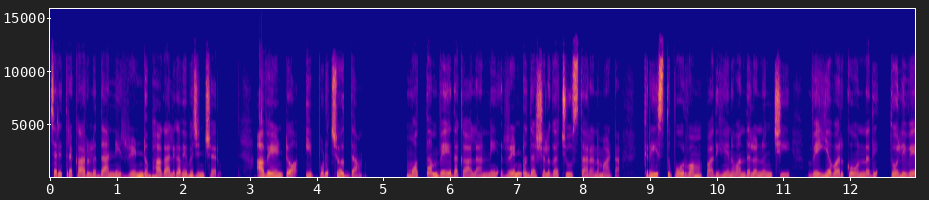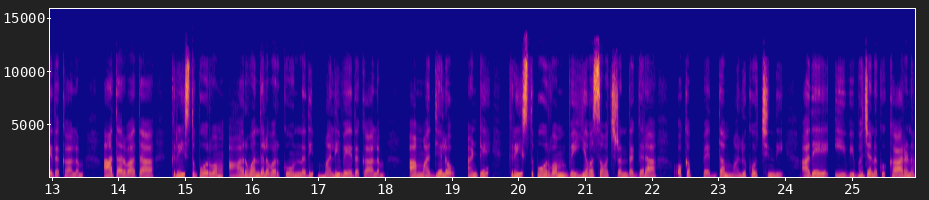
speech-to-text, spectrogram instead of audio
చరిత్రకారులు దాన్ని రెండు భాగాలుగా విభజించారు. అవేంటో ఇప్పుడు చూద్దాం. మొత్తం వేదకాలాన్ని రెండు దశలుగా చూస్తారన్నమాట. క్రీస్తుపూర్వం పదిహేను వందల నుంచి వెయ్యి వరకు ఉన్నది తొలి వేదకాలం. ఆ తర్వాత క్రీస్తుపూర్వం ఆరు వందల వరకు ఉన్నది మలి వేదకాలం. ఆ మధ్యలో అంటే క్రీస్తుపూర్వం వెయ్యవ సంవత్సరం దగ్గర ఒక పెద్ద మలుకొచ్చింది. అదే ఈ విభజనకు కారణం.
